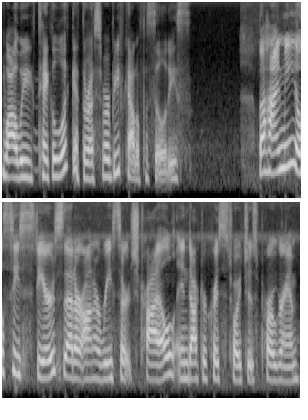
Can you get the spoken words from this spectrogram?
while we take a look at the rest of our beef cattle facilities. Behind me, you'll see steers that are on a research trial in Dr. Chris Teutsch's program.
